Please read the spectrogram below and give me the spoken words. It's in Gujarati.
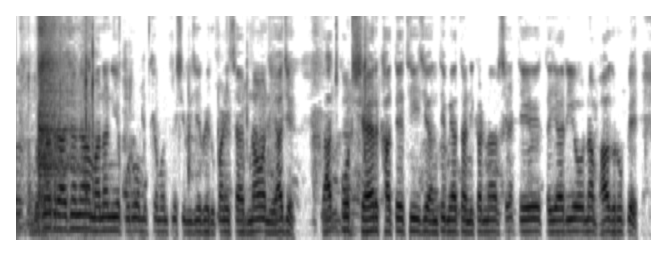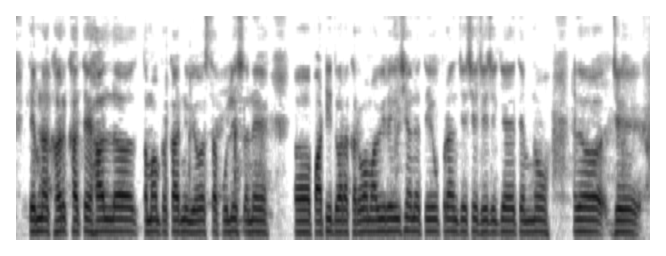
ગુજરાત રાજ્યના માનનીય પૂર્વ મુખ્યમંત્રી શ્રી વિજયભાઈ રૂપાણી સાહેબનાઓની આજે રાજકોટ શહેર ખાતેથી જે અંતિમ યાત્રા નીકળનાર છે, તે તૈયારીઓના ભાગરૂપે તેમના ઘર ખાતે હાલ તમામ પ્રકારની વ્યવસ્થા પોલીસ અને પાર્ટી દ્વારા કરવામાં આવી રહી છે અને તે ઉપરાંત જે છે, જે જગ્યાએ તેમનો જે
